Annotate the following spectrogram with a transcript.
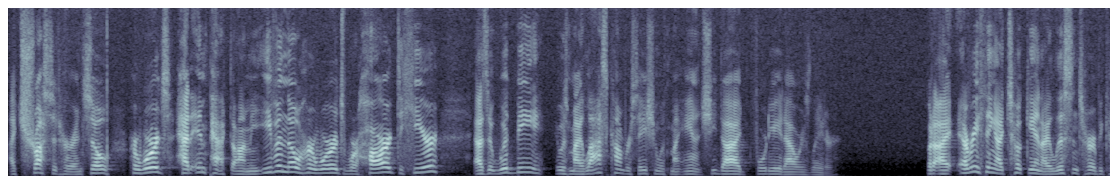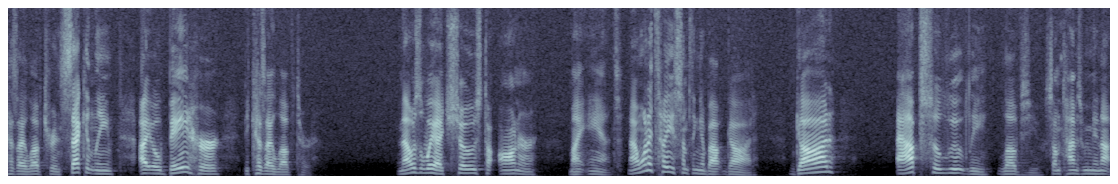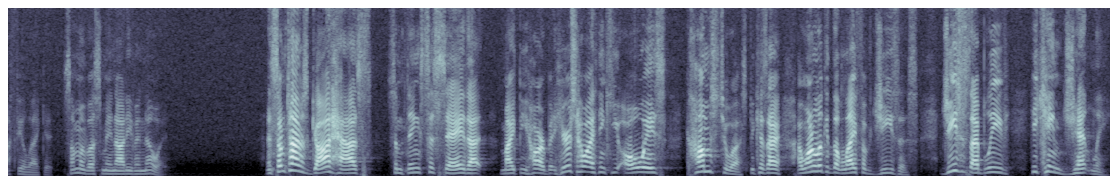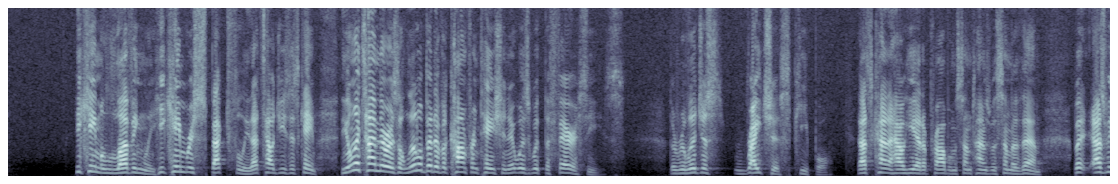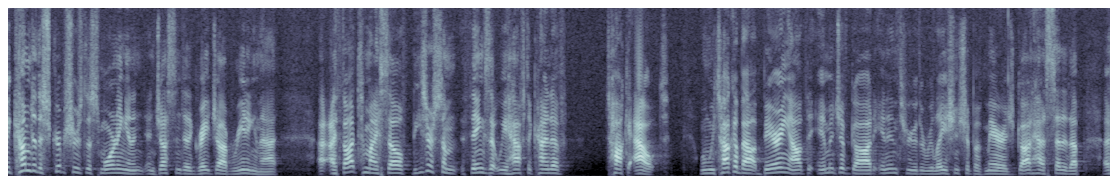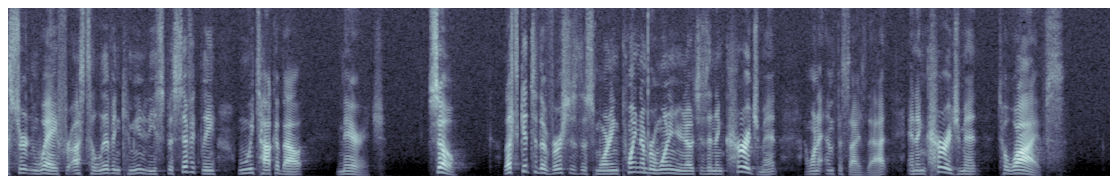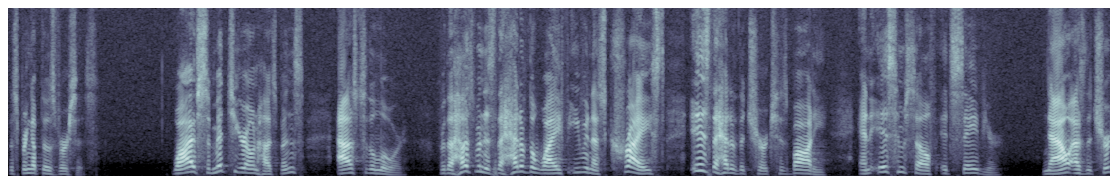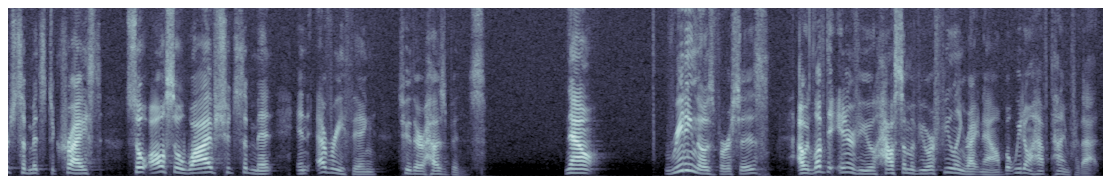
I trusted her. And so her words had impact on me. Even though her words were hard to hear, as it would be, it was my last conversation with my aunt. She died 48 hours later. But I, everything I took in, I listened to her because I loved her. And secondly, I obeyed her because I loved her. And that was the way I chose to honor my aunt. Now, I want to tell you something about God. God absolutely loves you. Sometimes we may not feel like it, some of us may not even know it. And sometimes God has some things to say that might be hard. But here's how I think He always comes to us because I, I want to look at the life of Jesus. Jesus, I believe, He came gently. He came lovingly. He came respectfully. That's how Jesus came. The only time there was a little bit of a confrontation, it was with the Pharisees, the religious, righteous people. That's kind of how he had a problem sometimes with some of them. But as we come to the scriptures this morning, and, and Justin did a great job reading that, I, I thought to myself, these are some things that we have to kind of talk out when we talk about bearing out the image of God in and through the relationship of marriage, God has set it up a certain way for us to live in community, specifically when we talk about marriage. So, let's get to the verses this morning. Point number one in your notes is an encouragement. I want to emphasize that an encouragement to wives. Let's bring up those verses. Wives, submit to your own husbands as to the Lord. For the husband is the head of the wife, even as Christ is the head of the church, his body and is himself its Savior. Now, as the church submits to Christ, so also wives should submit in everything to their husbands. Now, reading those verses, I would love to interview how some of you are feeling right now, but we don't have time for that.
